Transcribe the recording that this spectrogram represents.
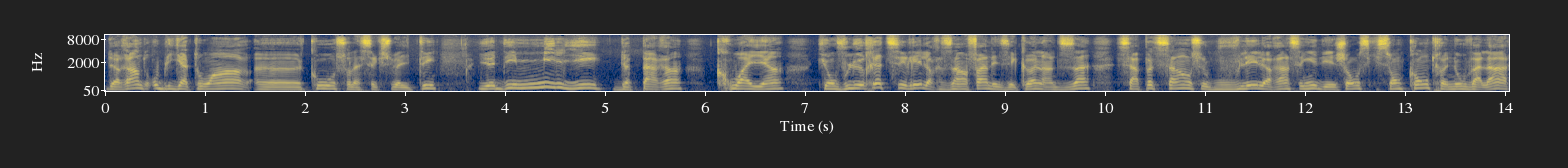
de rendre obligatoire un cours sur la sexualité, il y a des milliers de parents croyants qui ont voulu retirer leurs enfants des écoles en disant ça n'a pas de sens, vous voulez leur enseigner des choses qui sont contre nos valeurs.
